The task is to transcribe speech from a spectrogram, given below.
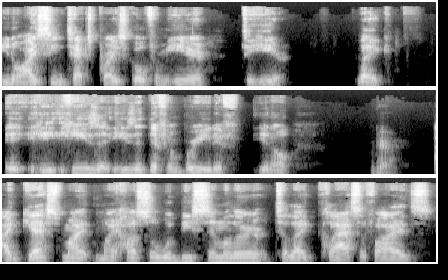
you know, I seen Tech's price go from here to here. Like it, he he's a he's a different breed. If you know, yeah. I guess my my hustle would be similar to like Classified's,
